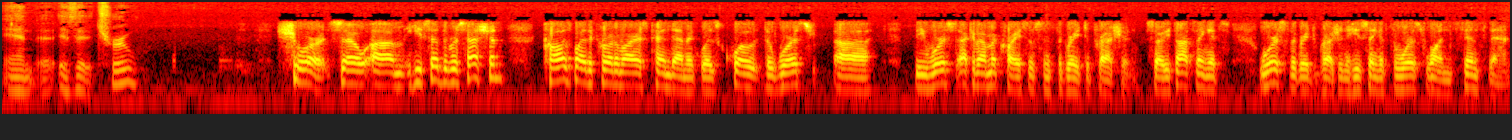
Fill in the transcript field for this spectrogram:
and uh, is it true? Sure. So um, he said the recession caused by the coronavirus pandemic was quote the worst uh, the worst economic crisis since the Great Depression. So he's not saying it's worse than the Great Depression. He's saying it's the worst one since then.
